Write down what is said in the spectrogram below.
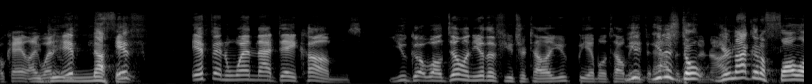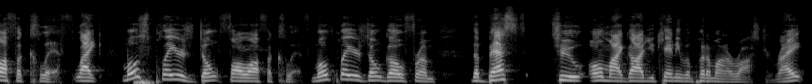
Okay, like You when if nothing. if if and when that day comes, you go. Well, Dylan, you're the future teller. You'd be able to tell me you, if it you just don't you're not going to fall off a cliff like most players don't fall off a cliff most players don't go from the best to oh my god you can't even put them on a roster right?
